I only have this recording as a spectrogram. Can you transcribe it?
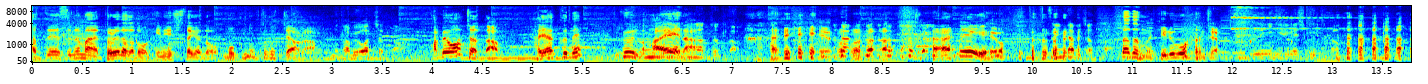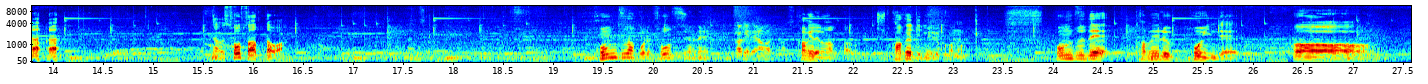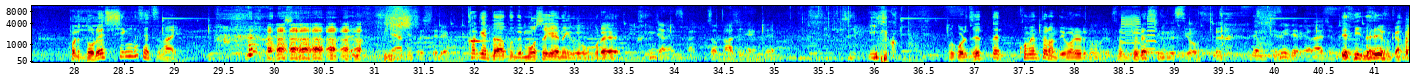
撮影する前撮れ高とか気にしてたけど僕も作っちゃうな。もう食べ終わっちゃった。食べ終わっちゃった？早くね？食うの？早いな。早いよ早いよ。普通に食べちゃった。ただの昼ご飯じゃん。普通に昼飯食ってた。ソースあったわ。ポン酢だこれソースじゃねかけてなかったか？けてなかった。かけてみるか。な、ポン酢で食べるっぽいんで。ああこれドレッシング説ない？か。ニアミスしてるよ。かけた後で申し訳ないんだけどこれいいんじゃないですか？ちょっと味変で。いいのか？これ絶対コメント欄で言われると思うよそれドレッシングですよってでも気づいてるから大丈夫。大丈夫か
